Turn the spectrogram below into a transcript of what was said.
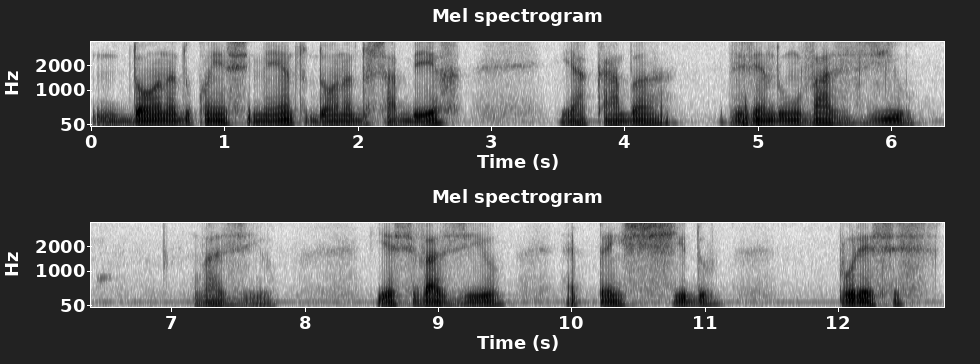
dona do conhecimento, dona do saber e acaba vivendo um vazio, um vazio. E esse vazio é preenchido por esses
